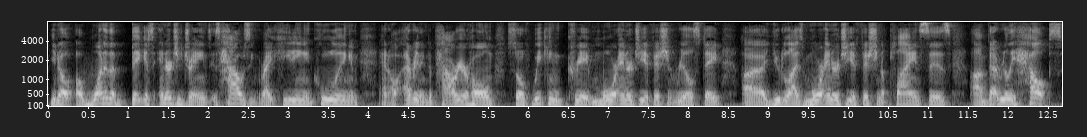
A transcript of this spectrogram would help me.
you know, uh, one of the biggest energy drains is housing, right? Heating and cooling and, and all, everything everything to power your home. So if we can create more energy efficient real estate, uh, utilize more energy efficient appliances, um, that really helps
